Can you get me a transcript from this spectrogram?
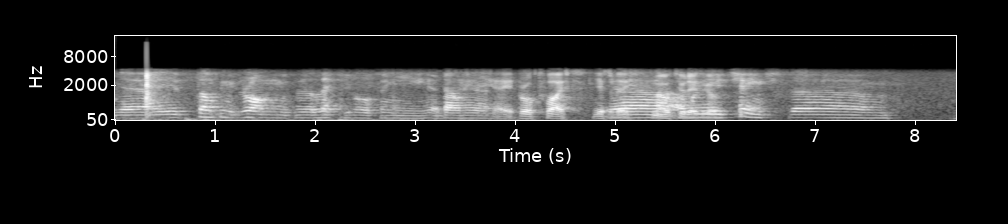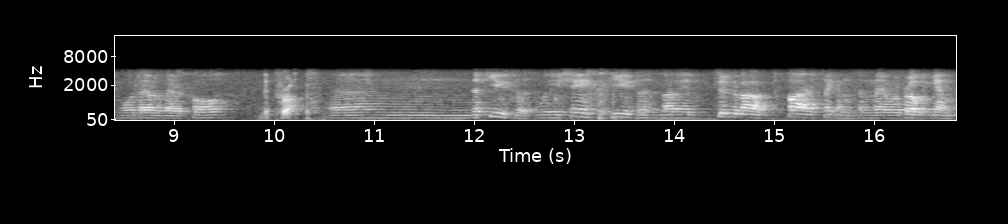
Yeah, if something's wrong with the electrical thingy uh, down here. Yeah, it broke twice yesterday. Yeah, no, two days we changed the um, whatever they're called. The prop. Um, the fuses. We changed the fuses, but it took about five seconds and they were broke again.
